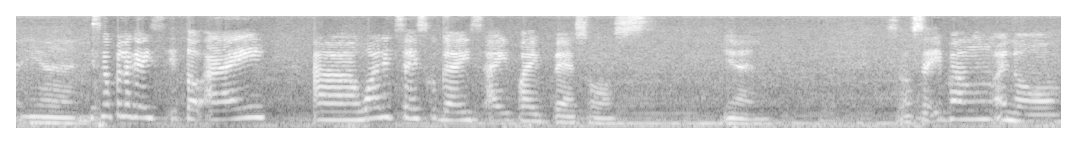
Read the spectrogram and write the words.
Ayan. Guys pala guys, ito ay ah, wallet size ko guys ay 5 pesos. Ayan. So sa ibang ano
